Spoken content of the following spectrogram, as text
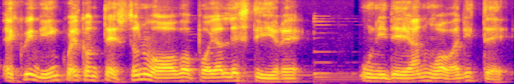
E quindi in quel contesto nuovo puoi allestire un'idea nuova di te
